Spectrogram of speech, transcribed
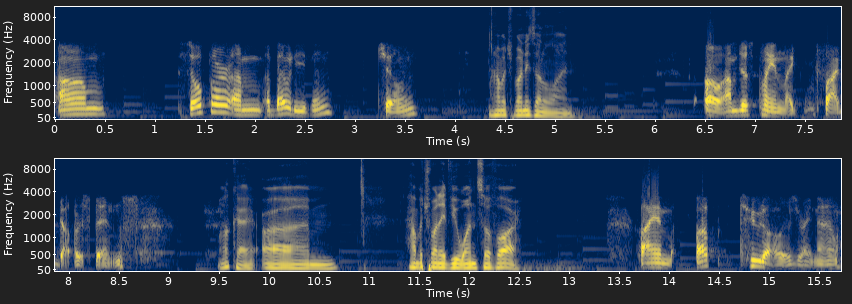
Um, so far I'm about even, chilling. How much money's on the line? Oh, I'm just playing like five dollar spins. Okay. Um, how much money have you won so far? I am up two dollars right now.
